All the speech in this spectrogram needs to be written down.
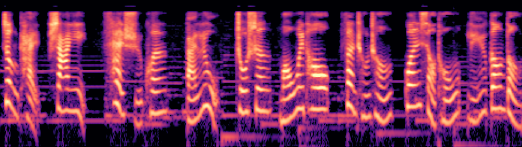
郑恺、沙溢、蔡徐坤、白鹿、周深、毛维涛、范丞丞、关晓彤、李玉刚等。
